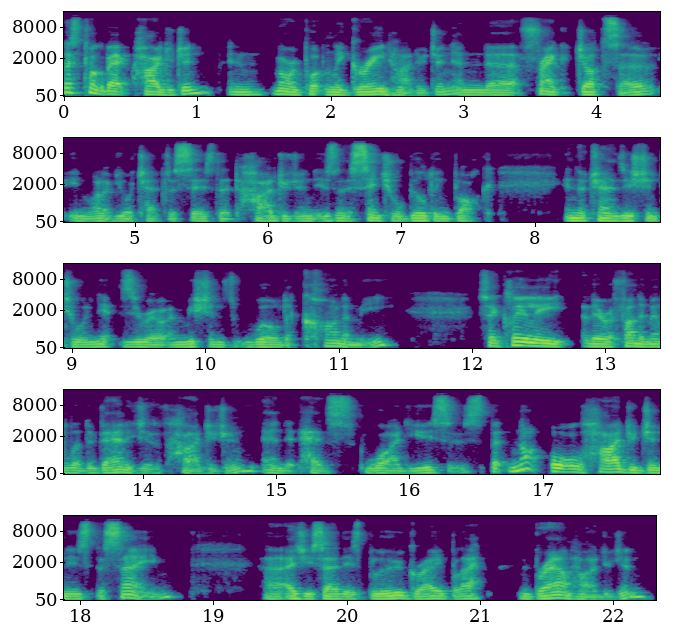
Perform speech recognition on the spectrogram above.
let's talk about hydrogen and more importantly, green hydrogen. And uh, Frank Jotzo, in one of your chapters, says that hydrogen is an essential building block in the transition to a net zero emissions world economy. So clearly, there are fundamental advantages of hydrogen and it has wide uses, but not all hydrogen is the same. Uh, as you say, there's blue, grey, black, and brown hydrogen.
